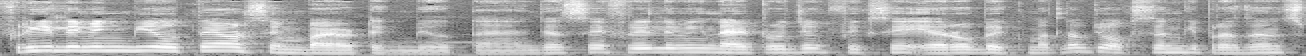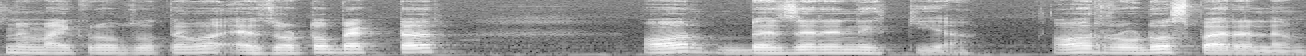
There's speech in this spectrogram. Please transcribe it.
फ्री लिविंग भी होते हैं और सिम्बायोटिक भी होते हैं। जैसे free living nitrogen fix aerobic मतलब जो ऑक्सीजन की प्रेजेंस में माइक्रोब्स होते हैं, वो एजोटोबैक्टर और बेजेरेनिकिया और रोडोस्पायरलम।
